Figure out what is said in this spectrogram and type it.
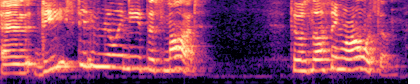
And these didn't really need this mod. There was nothing wrong with them.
